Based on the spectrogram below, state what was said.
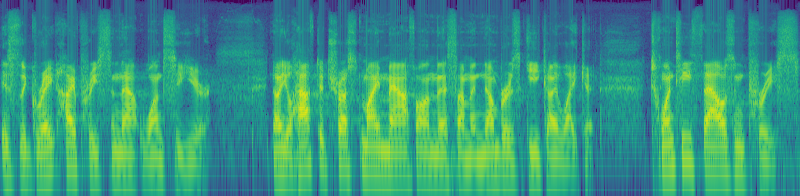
is the great high priest in that once a year. Now you'll have to trust my math on this. I'm a numbers geek, I like it. 20,000 priests,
